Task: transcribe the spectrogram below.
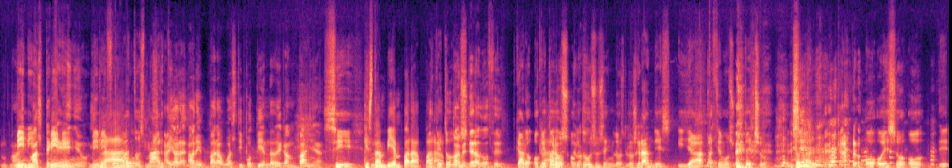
Mini, más mini, pequeños. mini, Claro. formato smart. Hay ahora, ahora hay paraguas tipo tienda de campaña. Sí. Que están bien para... para que todos- Para meter a 12. Claro, o que, Claro. todos, o que todos usen los, los grandes y ya hacemos un techo. Total. O, o eso, o eh,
